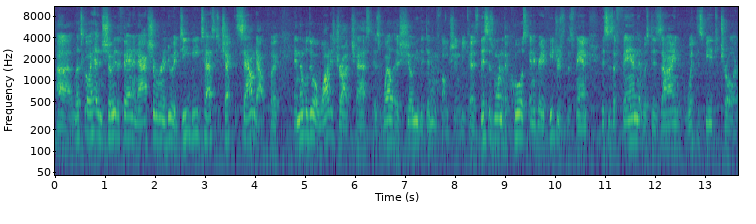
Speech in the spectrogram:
Uh, let's go ahead and show you the fan in action. We're going to do a dB test to check the sound output and then we'll do a wattage draw test as well as show you the dimming function because this is one of the coolest integrated features of this fan. This is a fan that was designed with the speed controller.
